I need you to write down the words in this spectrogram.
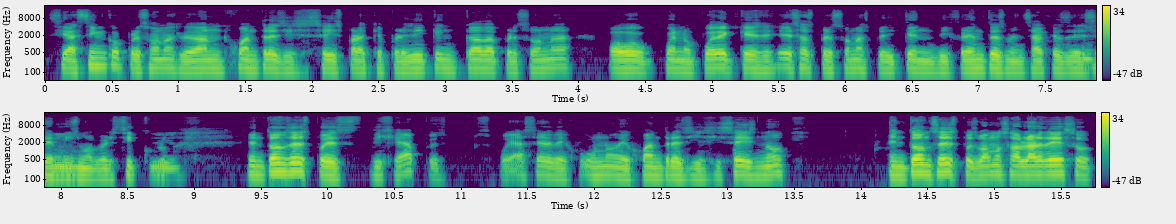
si a cinco personas le dan Juan 3:16 para que prediquen cada persona, o bueno, puede que esas personas prediquen diferentes mensajes de ese mismo versículo. Entonces, pues dije, ah, pues, pues, voy a hacer de uno de Juan 3:16, ¿no? Entonces, pues vamos a hablar de eso.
